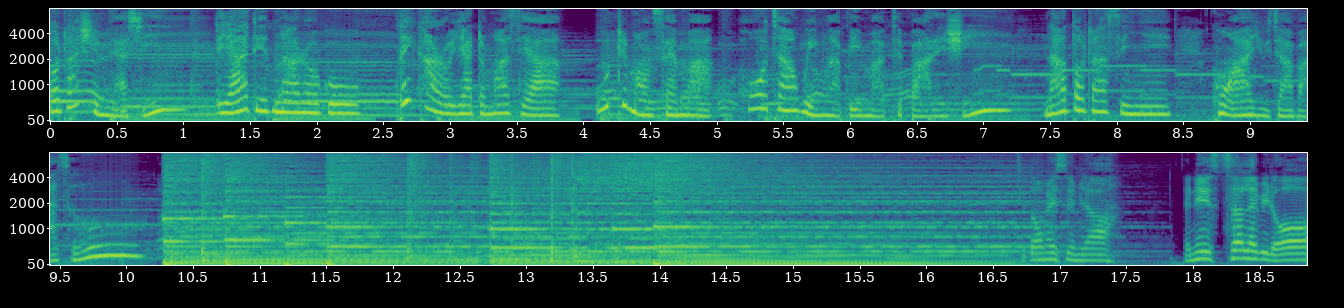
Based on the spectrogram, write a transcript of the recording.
တော်တရှင်များရှင်တရားဒေသနာတော်ကိုတိတ်ခါတော်ရဓမ္မဆရာဦးတင်မောင်ဆန်းမှဟောကြားဝင်ငါပေးมาဖြစ်ပါတယ်ရှင်။နာတော်တာဆင်ရင်ခွန်အားယူကြပါစို့။ ချစ်တော်မိတ်ဆွေများယနေ့ဆက်လက်ပြီးတော့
